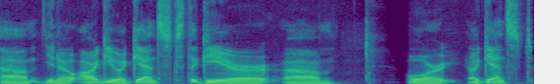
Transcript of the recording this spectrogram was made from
um, you know, argue against the gear um, or against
